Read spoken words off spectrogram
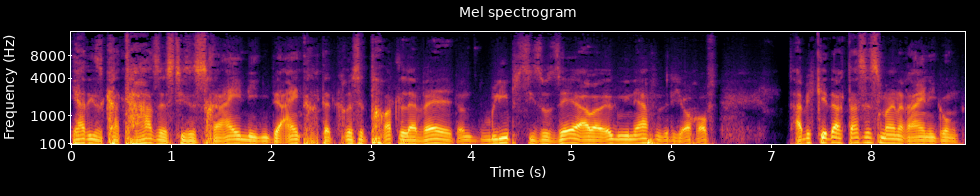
ja, diese Katharsis, dieses Reinigen, der Eintracht, der größte Trottel der Welt und du liebst sie so sehr, aber irgendwie nerven sie dich auch oft. Da habe ich gedacht, das ist meine Reinigung.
